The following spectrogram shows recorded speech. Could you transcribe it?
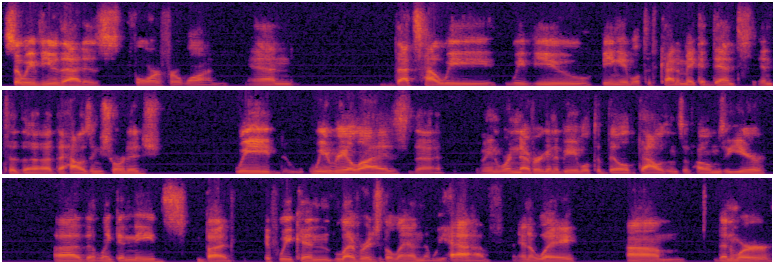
So we view that as four for one. And that's how we we view being able to kind of make a dent into the the housing shortage. We we realize that I mean we're never going to be able to build thousands of homes a year uh, that Lincoln needs, but if we can leverage the land that we have in a way, um, then we're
